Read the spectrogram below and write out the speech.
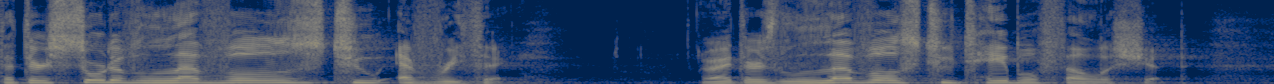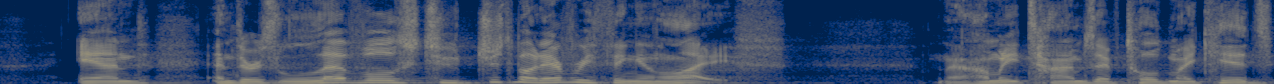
that there's sort of levels to everything, right? There's levels to table fellowship, and, and there's levels to just about everything in life. Now, how many times I've told my kids,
